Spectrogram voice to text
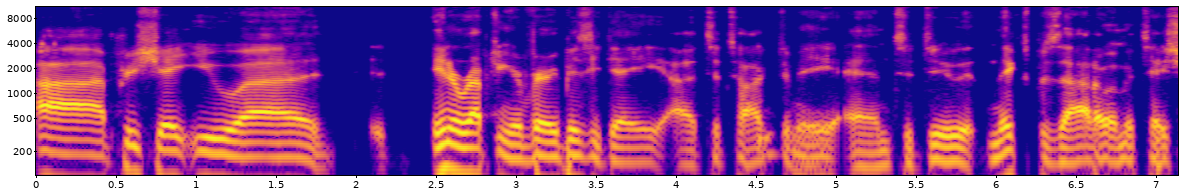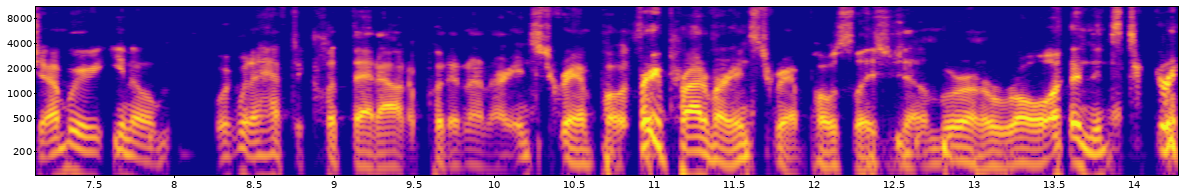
Uh, appreciate you uh, interrupting your very busy day uh, to talk to me and to do Nick Sposato imitation. I'm, we, you know, we're going to have to clip that out and put it on our Instagram post. Very proud of our Instagram post, ladies and gentlemen. We're on a roll on Instagram.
